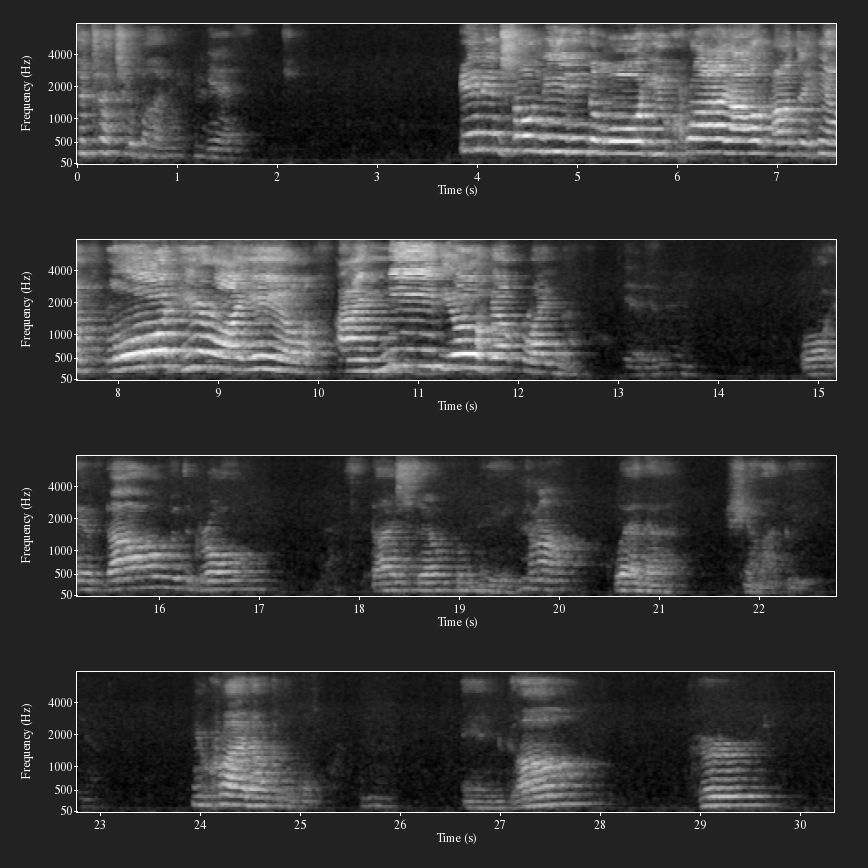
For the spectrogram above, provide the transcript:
to touch your body. Yes. And In so needing the Lord, you cried out unto him, Lord, here I am. I need your help right now. For if thou withdraw thyself from me, Come on. whither shall I be? You cried out to the Lord. And God heard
